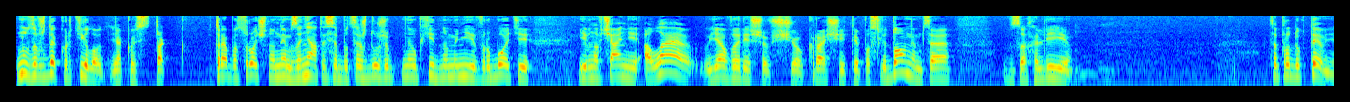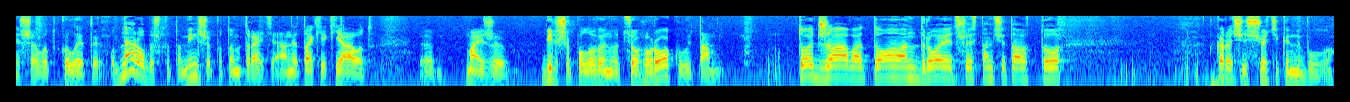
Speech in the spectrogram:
ну, завжди кортіло якось так. Треба срочно ним зайнятися, бо це ж дуже необхідно мені в роботі і в навчанні. Але я вирішив, що краще йти послідовним. Це взагалі це продуктивніше, от коли ти одне робиш, потім інше, потім третє, а не так, як я от е, майже більше половину цього року там то Java, то Android щось там читав, то. Коротше, що тільки не було.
